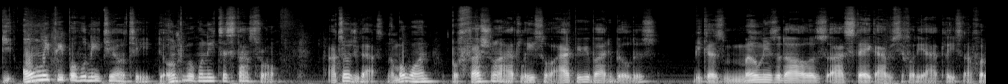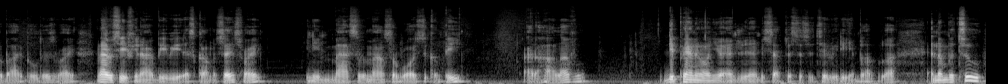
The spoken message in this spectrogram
The only people who need TRT, the only people who need testosterone, I told you guys, number one, professional athletes or IFBB bodybuilders, because millions of dollars are at stake, obviously, for the athletes, not for the bodybuilders, right? And obviously, if you're not BB, that's common sense, right? You need massive amounts of roids to compete at a high level, depending on your androgen receptor sensitivity and blah, blah, blah. And number two,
